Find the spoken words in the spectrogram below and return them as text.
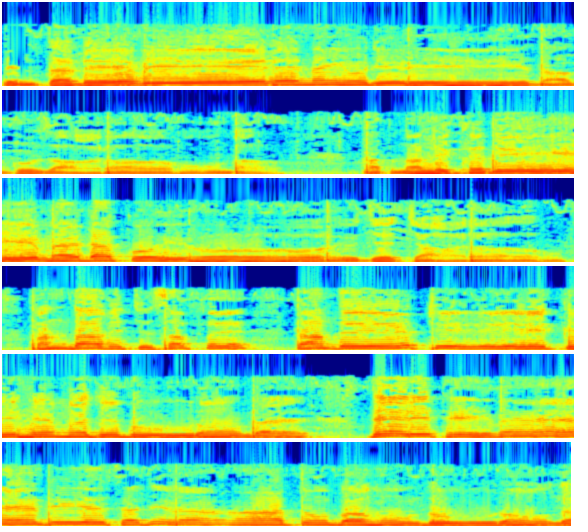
ਪਿੰਤੜੇ ਵੀਰ ਨਹੀਂ ਉਜੜੇ, ਦਾ ਗੁਜ਼ਾਰਾ ਹੁੰਦਾ। ਹੱਥ ਨਾ ਲਿਖ ਦੇ ਮੈਡਾ ਕੋਈ ਹੋਰ ਜੇ ਚਾਰਾ ਹੋ। ਪੰਦਾ ਵਿੱਚ ਸਫੇ ਕਾਂਦੇ ਠੀਕ ਹੈ ਮਜਬੂਰਾਂ ਦਾ। ਤੇਰੇ ਥੇ ਵੈਂਦੀ ਸਜਣਾ ਤੂੰ ਬਹੁ ਦੂਰੋਂ ਦਾ।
